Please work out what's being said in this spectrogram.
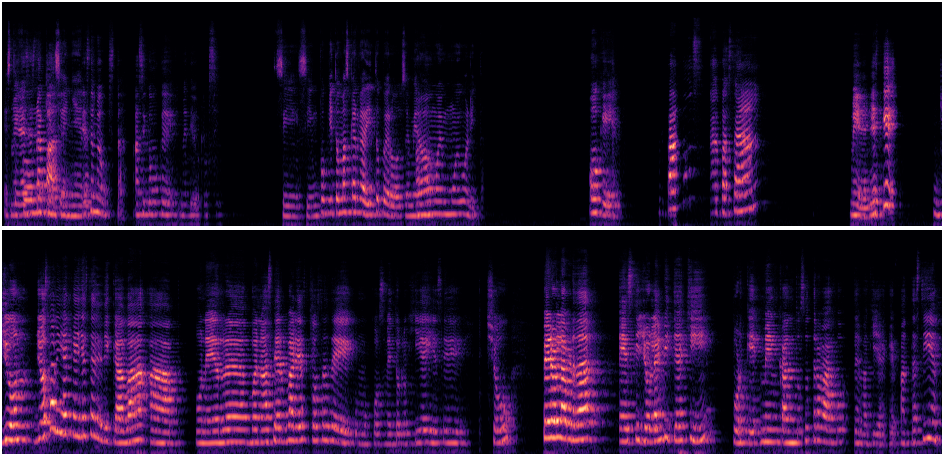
Este Mira, ese está padre. Ese me gusta. Así como que medio rosita. Sí, sí, un poquito más cargadito, pero se miraba muy, muy bonita. Ok. Vamos a pasar. Miren, es que yo, yo sabía que ella se dedicaba a poner, bueno, hacer varias cosas de como cosmetología y ese show, pero la verdad es que yo la invité aquí porque me encantó su trabajo de maquillaje fantasía.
